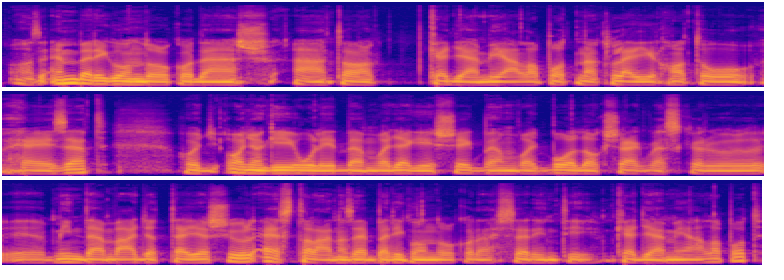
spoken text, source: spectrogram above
az emberi gondolkodás által kegyelmi állapotnak leírható helyzet, hogy anyagi jólétben, vagy egészségben, vagy boldogság vesz körül, minden vágyat teljesül, ez talán az emberi gondolkodás szerinti kegyelmi állapot,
